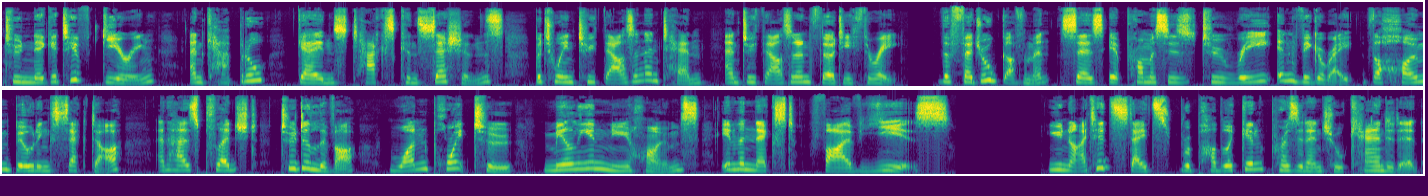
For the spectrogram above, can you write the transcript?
to negative gearing and capital gains tax concessions between 2010 and 2033. The federal government says it promises to reinvigorate the home building sector and has pledged to deliver 1.2 million new homes in the next five years. United States Republican presidential candidate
